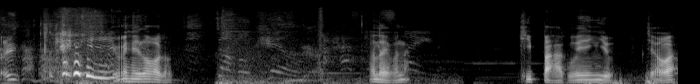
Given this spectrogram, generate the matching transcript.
เอ้ยไม่ให้รอดหรอก Double kill. อะไรวะน่ะคลิปปากเว้ยยังอยู่เจ๋วอะ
